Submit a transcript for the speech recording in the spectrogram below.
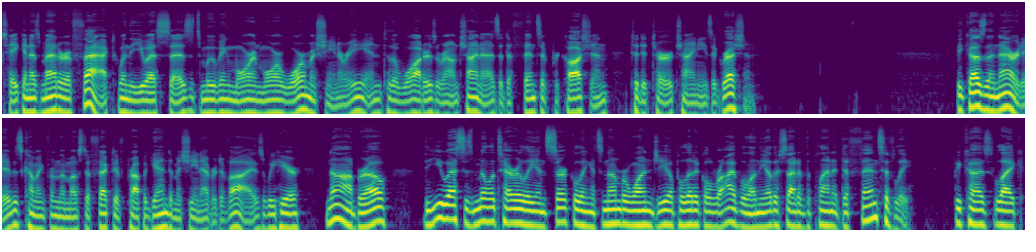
taken as matter of fact when the US says it's moving more and more war machinery into the waters around China as a defensive precaution to deter Chinese aggression. Because the narrative is coming from the most effective propaganda machine ever devised, we hear, nah, bro, the US is militarily encircling its number one geopolitical rival on the other side of the planet defensively. Because, like,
